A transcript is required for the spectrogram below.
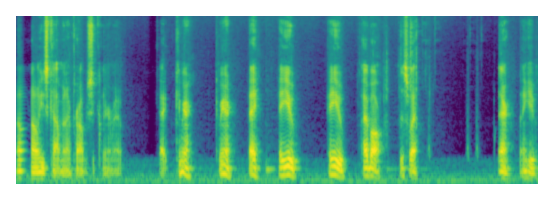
Oh, no, he's coming. I probably should clear him out. Okay, come here. Come here. Hey, hey, you. Hey, you. Eyeball. This way. There. Thank you.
